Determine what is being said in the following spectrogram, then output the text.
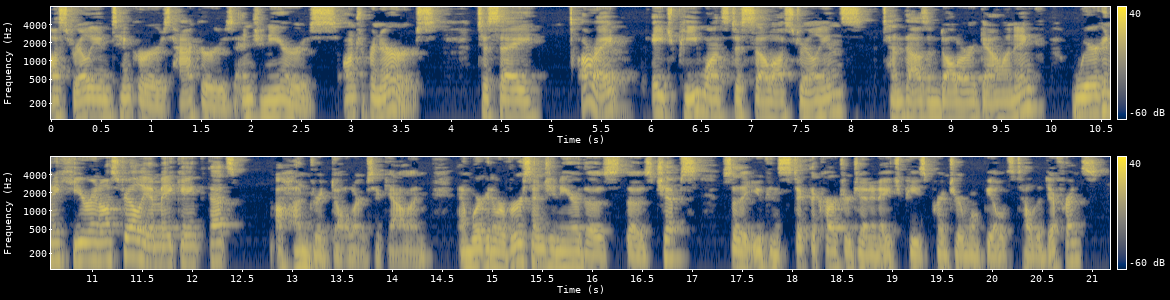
Australian tinkerers, hackers, engineers, entrepreneurs to say, all right, HP wants to sell Australians $10,000 a gallon ink. We're going to here in Australia make ink that's $100 a gallon. And we're going to reverse engineer those, those chips so that you can stick the cartridge in and HP's printer won't be able to tell the difference.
